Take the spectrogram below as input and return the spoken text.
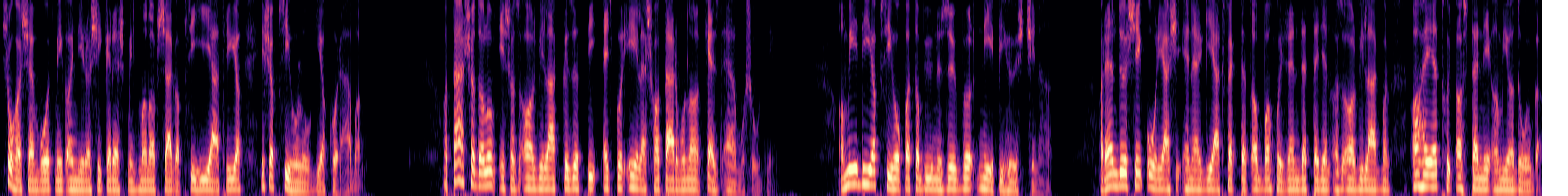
sohasem volt még annyira sikeres, mint manapság a pszichiátria és a pszichológia korában. A társadalom és az alvilág közötti egykor éles határvonal kezd elmosódni. A média pszichopata bűnözőkből népi hős csinál. A rendőrség óriási energiát fektet abban, hogy rendet tegyen az alvilágban, ahelyett, hogy azt tenné, ami a dolga.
